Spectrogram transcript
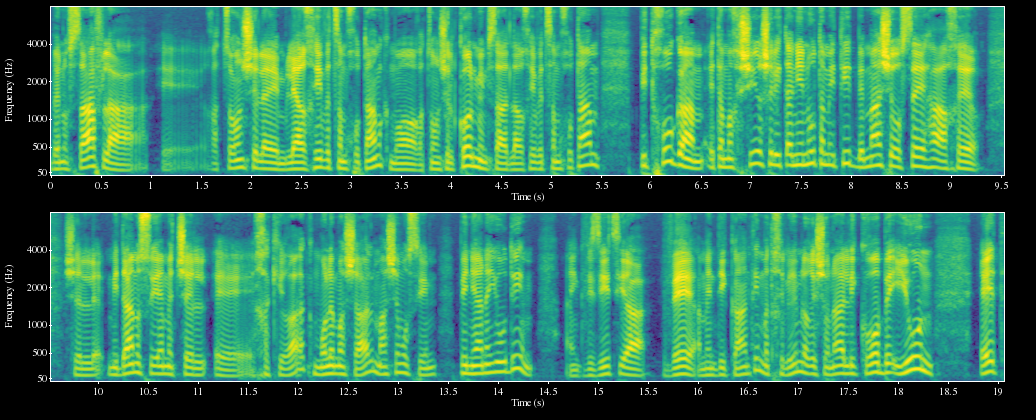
בנוסף לרצון שלהם להרחיב את סמכותם, כמו הרצון של כל ממסד להרחיב את סמכותם, פיתחו גם את המכשיר של התעניינות אמיתית במה שעושה האחר, של מידה מסוימת של אה, חקירה, כמו למשל מה שהם עושים בעניין היהודים. האינקוויזיציה והמנדיקנטים מתחילים לראשונה לקרוא בעיון את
